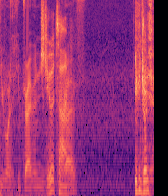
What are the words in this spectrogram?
You want to keep driving? You Stuart time. Drive? You can drive.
